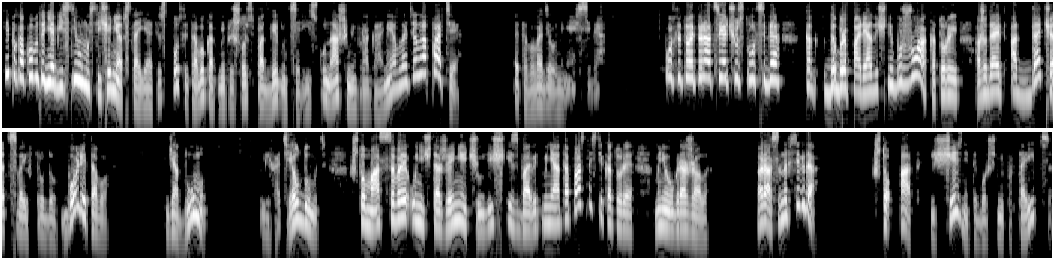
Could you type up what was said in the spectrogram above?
И по какому-то необъяснимому стечению обстоятельств, после того, как мне пришлось подвергнуться риску, нашими врагами овладела апатия. Это выводило меня из себя. После той операции я чувствовал себя как добропорядочный буржуа, который ожидает отдачи от своих трудов. Более того, я думал, или хотел думать, что массовое уничтожение чудищ избавит меня от опасности, которая мне угрожала, раз и навсегда, что ад исчезнет и больше не повторится.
